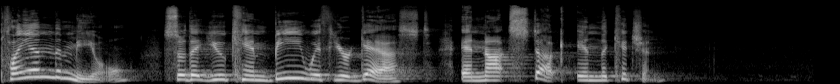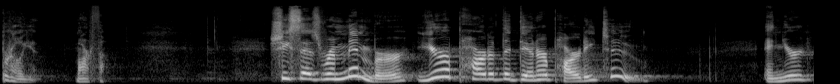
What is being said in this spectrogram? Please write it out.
Plan the meal so that you can be with your guest and not stuck in the kitchen. Brilliant, Martha. She says, Remember, you're part of the dinner party too. And your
